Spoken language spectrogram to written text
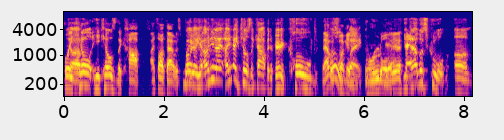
Well, he Uh, kill he kills the cop. I thought that was well, pretty yeah, onion knight, onion knight kills the cop in a very cold that was cold fucking way brutal. Yeah. Yeah. yeah that was cool um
